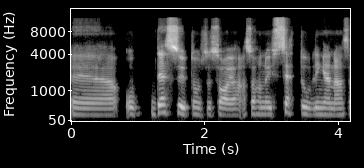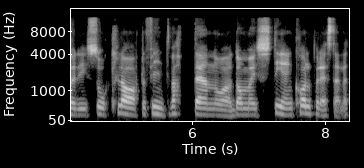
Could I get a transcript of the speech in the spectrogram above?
Eh, och dessutom så sa jag, alltså han har ju sett odlingarna, alltså det är så klart och fint vatten och de har ju stenkoll på det stället.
